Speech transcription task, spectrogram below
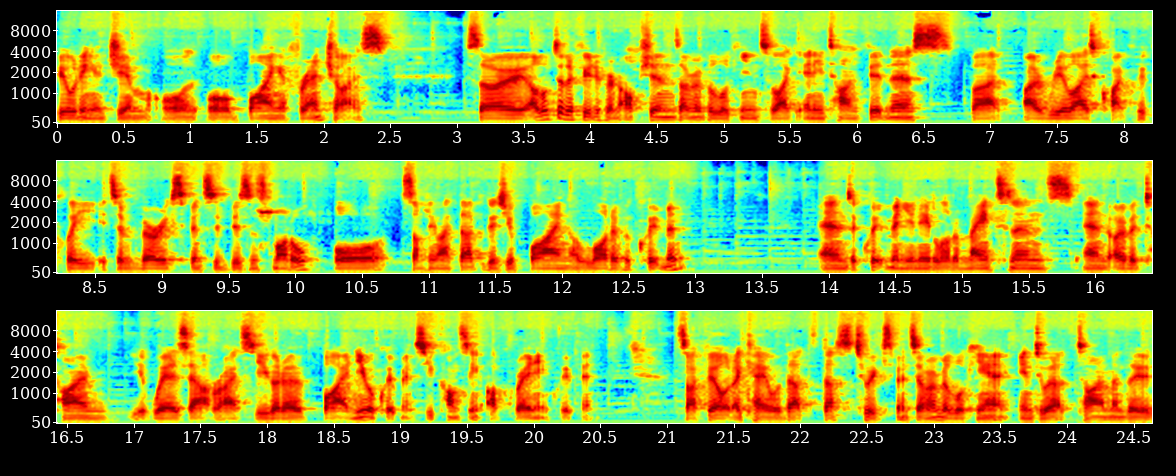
building a gym or, or buying a franchise. So I looked at a few different options. I remember looking into like Anytime Fitness, but I realized quite quickly it's a very expensive business model for something like that because you're buying a lot of equipment. And equipment, you need a lot of maintenance, and over time it wears out, right? So you got to buy new equipment. So you're constantly upgrading equipment. So I felt, okay, well that's that's too expensive. I remember looking at into it at the time, and the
